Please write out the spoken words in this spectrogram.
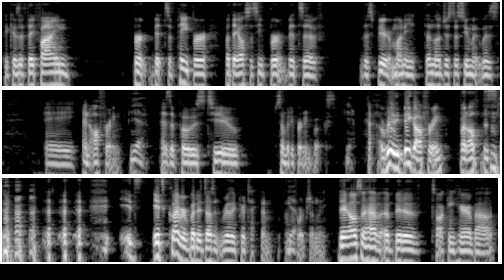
Because if they find burnt bits of paper, but they also see burnt bits of the spirit money, then they'll just assume it was a an offering yeah. as opposed to somebody burning books. Yeah. A really big offering, but all the same. it's it's clever, but it doesn't really protect them, unfortunately. They also have a bit of talking here about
